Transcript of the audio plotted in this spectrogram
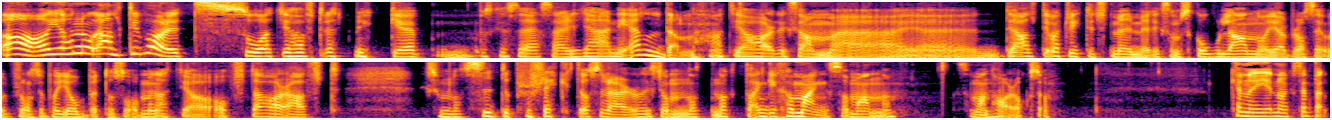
Ja, jag har nog alltid varit så att jag har haft rätt mycket, vad ska jag säga, så här, järn i elden. Att jag har liksom, eh, det har alltid varit viktigt för mig med liksom skolan och göra bra ifrån sig på jobbet och så, men att jag ofta har haft liksom något sidoprojekt och sådär och liksom något, något engagemang som man, som man har också. Kan du ge några exempel?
